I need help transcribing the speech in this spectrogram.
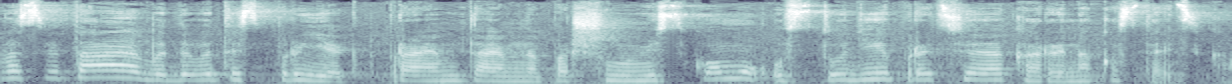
вас вітаю. Ви дивитесь проєкт Прайм Тайм на першому міському. У студії працює Карина Костецька.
